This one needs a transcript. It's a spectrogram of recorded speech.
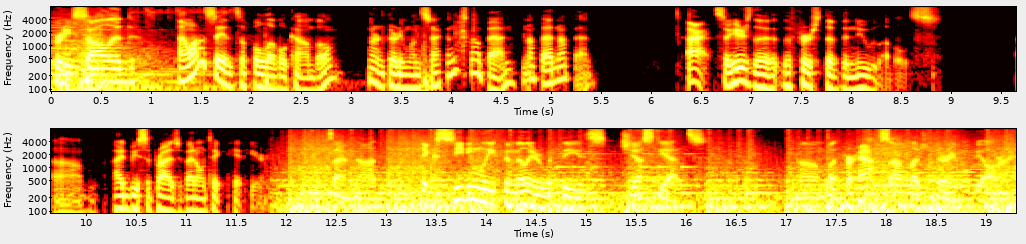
Pretty solid. I want to say it's a full level combo. 131 seconds. Not bad. Not bad, not bad. All right, so here's the, the first of the new levels. Um, I'd be surprised if I don't take a hit here, because I'm not exceedingly familiar with these just yet. Um, but perhaps on Legendary will be alright.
